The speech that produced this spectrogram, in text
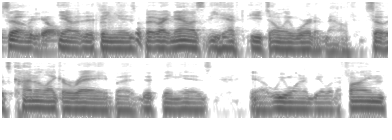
So Unreal. you know the thing is, but right now it's you have to, it's only word of mouth. So it's kind of like Array, but the thing is, you know, we want to be able to find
